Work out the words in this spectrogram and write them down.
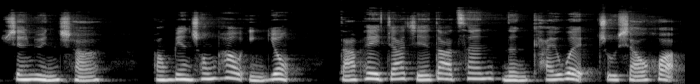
仙云茶，方便冲泡饮用，搭配佳节大餐，能开胃助消化。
